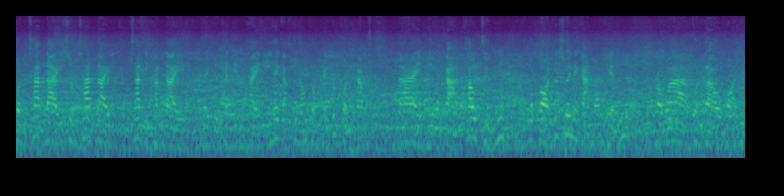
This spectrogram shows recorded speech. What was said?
คนชาติใดชนชาติใดกลุ่มชาติพันธุ์ใด ในผืนแผ่นดินไทยนี้ให้กับพี่น้องคนไทยทุกคนครับ ได้มีโอกาสเข้าถึงอุปกรณ์ที่ช่วยในการมองเห็น เพราะว่าคนเราพออายุ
